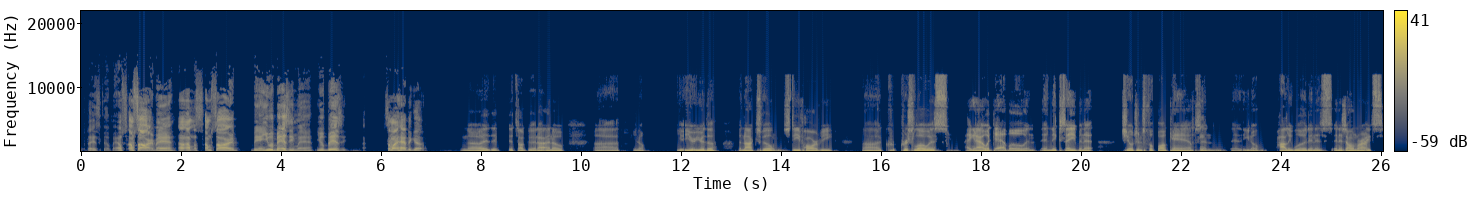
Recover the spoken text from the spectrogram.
couple days ago, man. I'm, I'm sorry, man. I, I'm I'm sorry, Ben. You were busy, man. You were busy. Somebody had to go. No, it, it, it's all good. I, I know, uh, you know, you're you're the the Knoxville Steve Harvey. Uh, Chris Low is hanging out with Dabo and, and Nick Saban at children's football camps and, and you know Hollywood in his in his own rights.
